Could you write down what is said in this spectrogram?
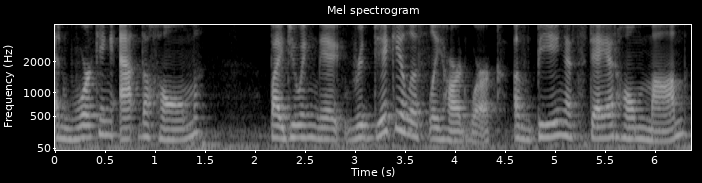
and working at the home by doing the ridiculously hard work of being a stay at home mom,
